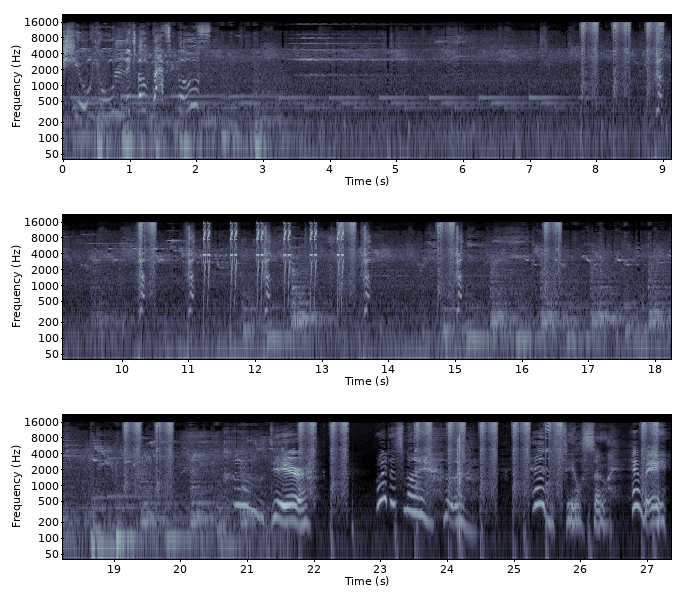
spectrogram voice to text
Punish you, you little rascals! Oh dear. Why does my uh, head feel so heavy?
